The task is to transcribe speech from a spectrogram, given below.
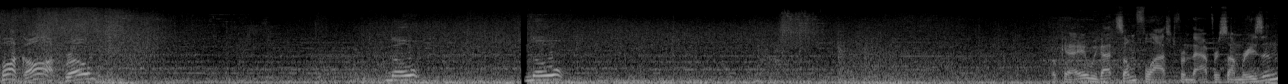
Fuck off, bro. No. No. Okay, we got some flask from that for some reason.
